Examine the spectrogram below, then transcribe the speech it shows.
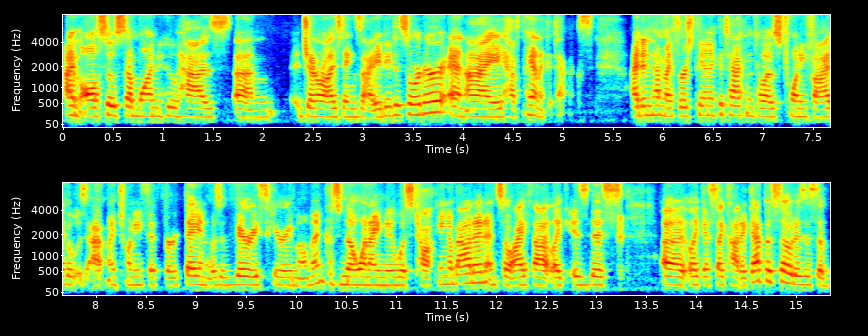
i'm also someone who has um, generalized anxiety disorder and i have panic attacks i didn't have my first panic attack until i was 25 it was at my 25th birthday and it was a very scary moment because no one i knew was talking about it and so i thought like is this uh, like a psychotic episode? Is this a,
